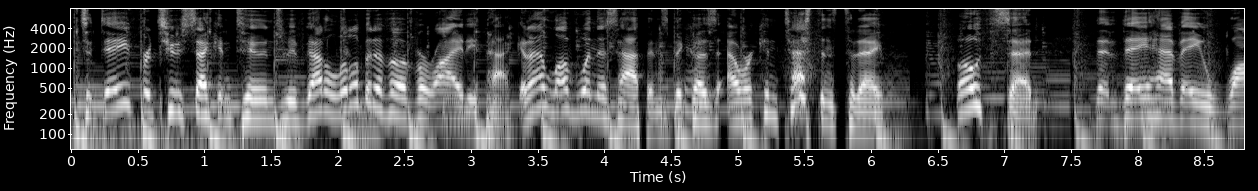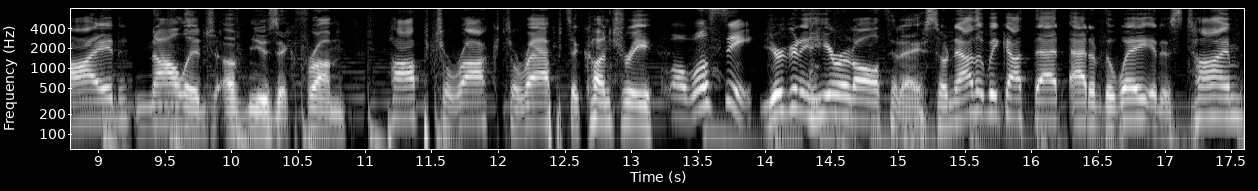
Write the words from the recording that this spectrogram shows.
Today, for two second tunes, we've got a little bit of a variety pack. And I love when this happens because our contestants today both said that they have a wide knowledge of music from pop to rock to rap to country. Well, we'll see. You're going to hear it all today. So now that we got that out of the way, it is time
